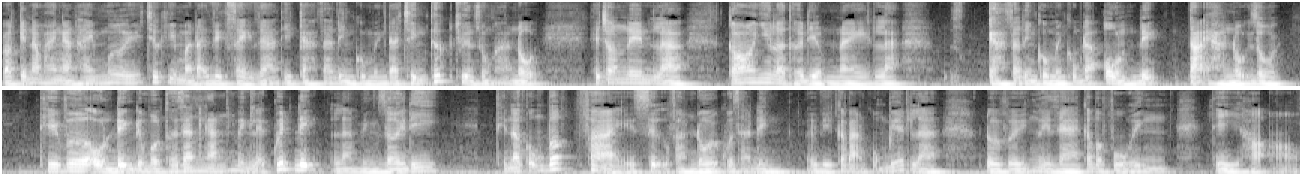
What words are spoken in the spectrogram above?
và cái năm 2020 ấy, trước khi mà đại dịch xảy ra thì cả gia đình của mình đã chính thức chuyển xuống Hà Nội. Thế cho nên là coi như là thời điểm này là cả gia đình của mình cũng đã ổn định tại Hà Nội rồi. Thì vừa ổn định được một thời gian ngắn mình lại quyết định là mình rời đi thì nó cũng vấp phải sự phản đối của gia đình bởi vì các bạn cũng biết là đối với người già các bậc phụ huynh thì họ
